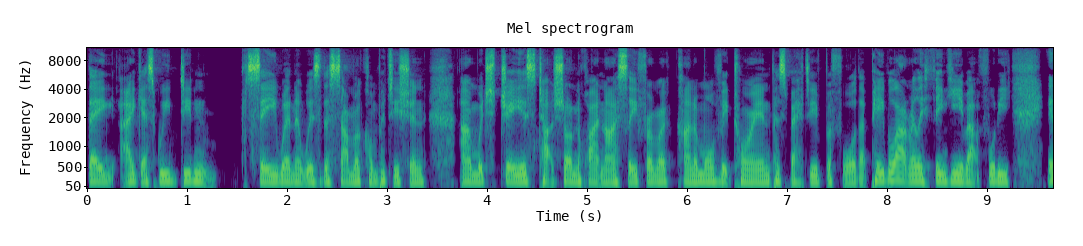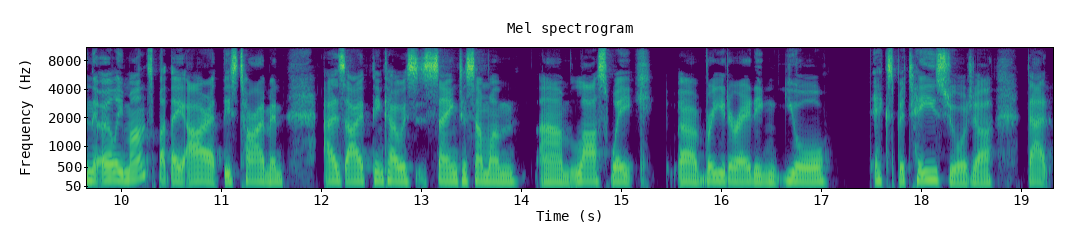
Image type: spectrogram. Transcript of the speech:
they, I guess, we didn't see when it was the summer competition, um, which G has touched on quite nicely from a kind of more Victorian perspective before that people aren't really thinking about footy in the early months, but they are at this time. And as I think I was saying to someone um, last week, uh, reiterating your expertise, Georgia, that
